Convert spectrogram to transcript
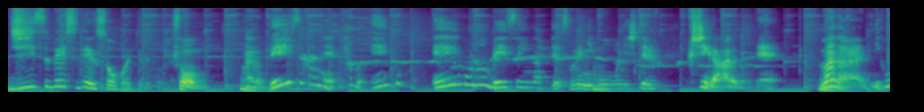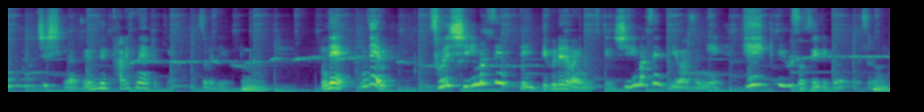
事実ベースで嘘を覚えてるってことそう、うんあの、ベースがね、多分英語、英語のベースになって、それ日本語にしてる節があるので、ま、だ日本語の知識が全然足りてない時がそれで言うと。うん。で、で、それ知りませんって言ってくれればいいんですけど、知りませんって言わずに、平気で嘘ついてくるんですよ、うん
